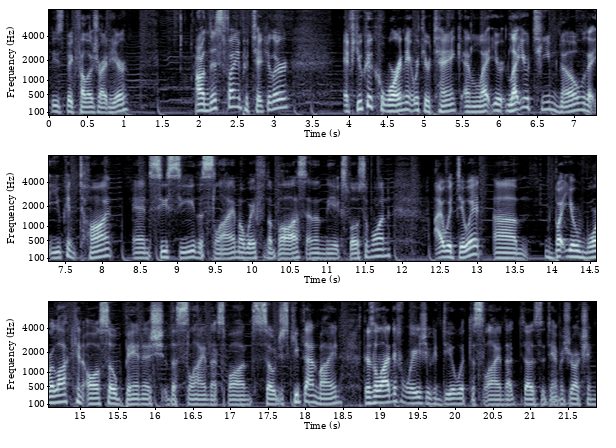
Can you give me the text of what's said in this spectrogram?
these big fellows right here. On this fight in particular, if you could coordinate with your tank and let your let your team know that you can taunt and CC the slime away from the boss and then the explosive one, I would do it. Um, but your warlock can also banish the slime that spawns. So just keep that in mind. There's a lot of different ways you can deal with the slime that does the damage reduction.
